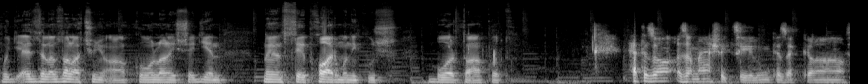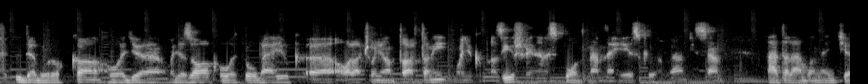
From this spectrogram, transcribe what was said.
hogy ezzel az alacsony alkohollal is egy ilyen nagyon szép harmonikus bort alkot. Hát ez a, ez a másik célunk ezekkel a üdeborokkal, hogy, hogy az alkoholt próbáljuk alacsonyan tartani. Mondjuk az írsainál ez pont nem nehéz különben, hiszen általában egy,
